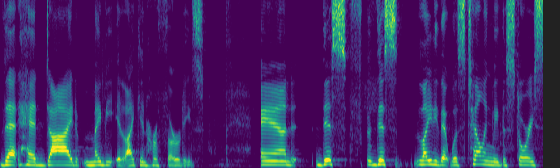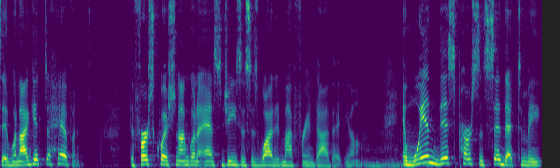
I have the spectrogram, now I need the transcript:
that had died maybe like in her 30s. And this, this lady that was telling me the story said, When I get to heaven, the first question I'm going to ask Jesus is, Why did my friend die that young? And when this person said that to me,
